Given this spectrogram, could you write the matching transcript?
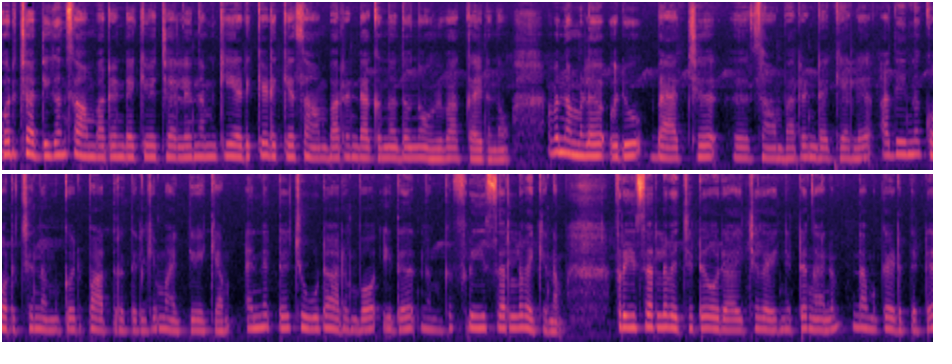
കുറച്ചധികം സാമ്പാർ ഉണ്ടാക്കി വെച്ചാൽ നമുക്ക് ഈ ഇടയ്ക്കിടയ്ക്ക് സാമ്പാർ ഉണ്ടാക്കുന്നതൊന്ന് ഒഴിവാക്കായിരുന്നു. അപ്പം നമ്മൾ ഒരു ബാച്ച് സാമ്പാർ ഉണ്ടാക്കിയാൽ അതിൽ നിന്ന് കുറച്ച് നമുക്ക് ഒരു പാത്രത്തിലേക്ക് മാറ്റി വയ്ക്കാം എന്നിട്ട് ചൂടാറുമ്പോൾ ഇത് നമുക്ക് ഫ്രീസറിൽ വെക്കണം. ഫ്രീസറിൽ വെച്ചിട്ട് ഒരാഴ്ച കഴിഞ്ഞിട്ട് എങ്ങാനും നമുക്ക് എടുത്തിട്ട്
